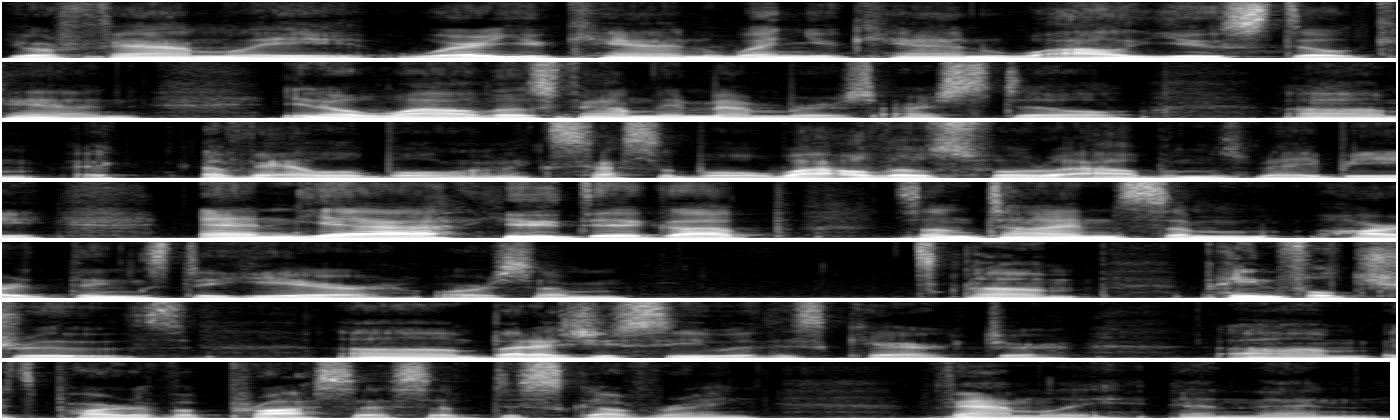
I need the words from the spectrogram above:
your family where you can, when you can, while you still can, you know, while those family members are still um, available and accessible, while those photo albums may be. And yeah, you dig up sometimes some hard things to hear or some um, painful truths. Um, but as you see with this character, um, it's part of a process of discovering family and then,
